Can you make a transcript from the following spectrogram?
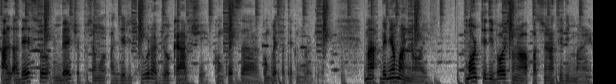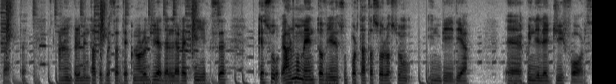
Adesso invece possiamo addirittura giocarci con questa, con questa tecnologia. Ma veniamo a noi. Molti di voi sono appassionati di Minecraft, hanno implementato questa tecnologia dell'RTX che su, al momento viene supportata solo su Nvidia, eh, quindi le GeForce.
